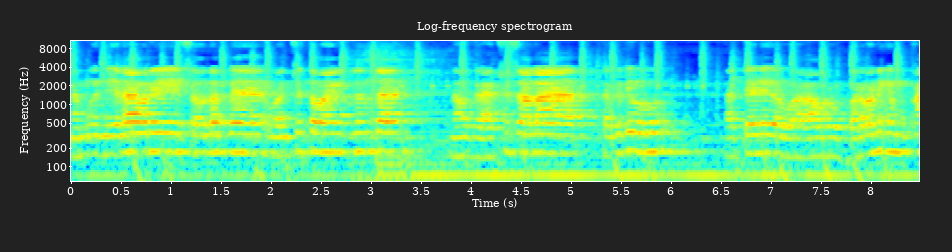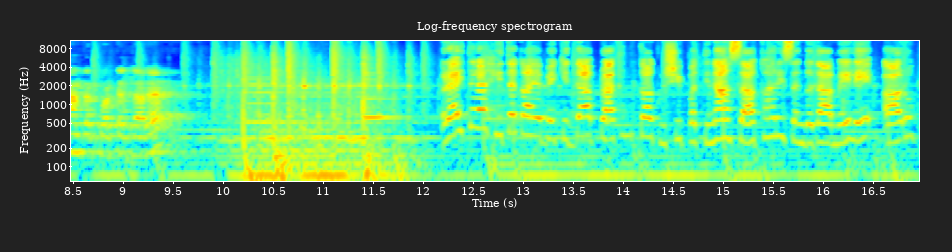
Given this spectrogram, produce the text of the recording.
ನಮಗೆ ನೀರಾವರಿ ಸೌಲಭ್ಯ ವಂಚಿತವಾಗಿದ್ದರಿಂದ ನಾವು ದ್ರಾಕ್ಷಿ ಸಾಲ ತೆಗೆದೆವು. ಅಂತೇಳಿ ಅವರು ಬರವಣಿಗೆ ಮುಖಾಂತರ ಕೊಟ್ಟಿದ್ದಾರೆ. ರೈತರ ಹಿತ ಕಾಯಬೇಕಿದ್ದ ಪ್ರಾಥಮಿಕ ಕೃಷಿ ಪತ್ತಿನ ಸಹಕಾರಿ ಸಂಘದ ಮೇಲೆ ಆರೋಪ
